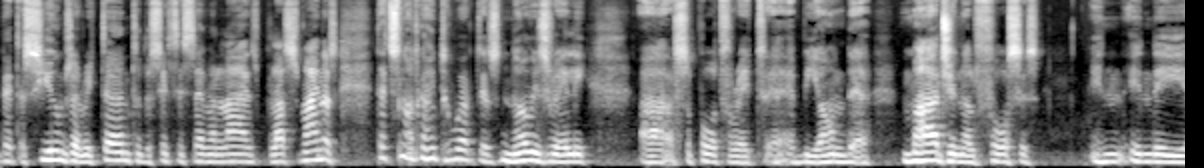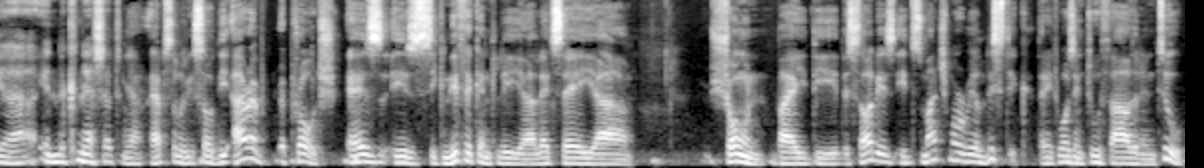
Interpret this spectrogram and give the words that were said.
that assumes a return to the 67 lines plus minus. That's not going to work. There's no Israeli uh, support for it uh, beyond the marginal forces in in the uh, in the Knesset. Yeah, absolutely. So the Arab approach, as is significantly, uh, let's say, uh, shown by the the Saudis, it's much more realistic than it was in 2002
